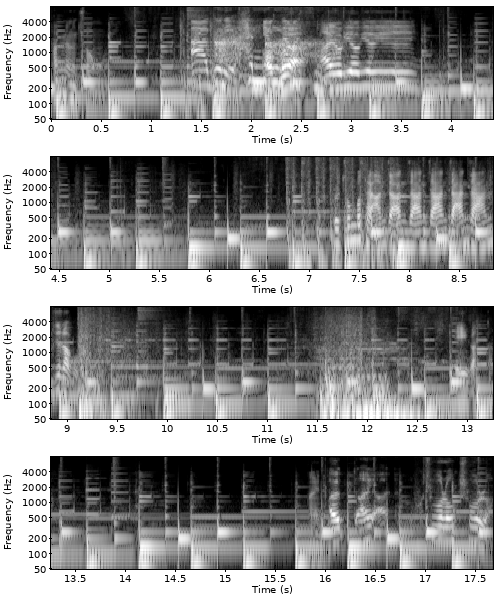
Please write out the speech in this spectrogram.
한 명 정우. 아군이 한 아 명 뭐야? 남았습니다. 아 여기 여기 여기. 그 전부터 앉아 앉아 앉아 앉아 앉아 앉으라고. A 같다. 아, 아니 아, 혹시 몰라 혹시 몰라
